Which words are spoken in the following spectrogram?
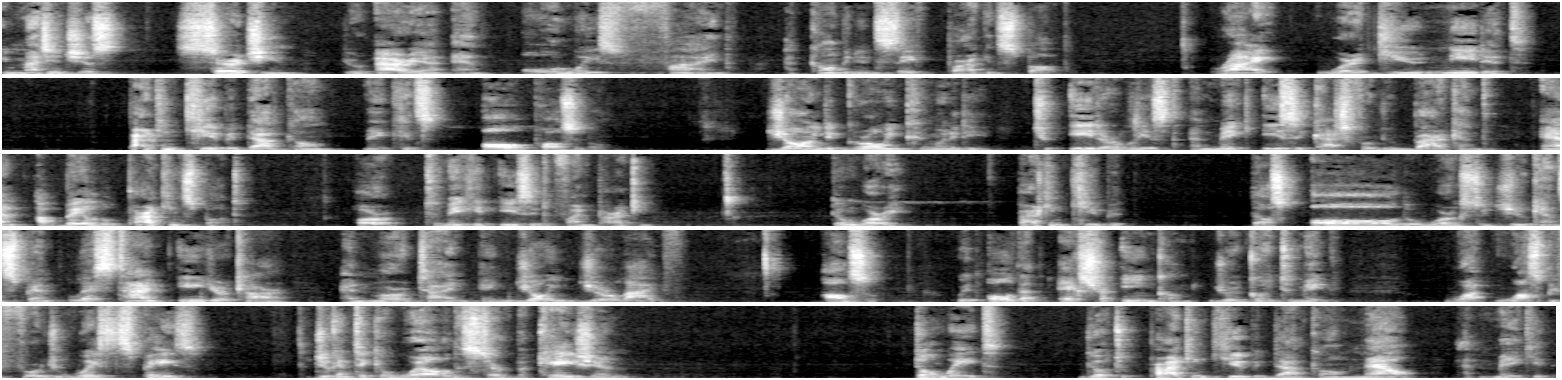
Imagine just searching your area and always find a convenient safe parking spot right where you need it. ParkingCupid.com makes it all possible. Join the growing community to either list and make easy cash for your vacant and available parking spot or to make it easy to find parking. Don't worry, Parking Cupid does all the work so you can spend less time in your car and more time enjoying your life. Also, with all that extra income you're going to make what was before you waste space. You can take a well-deserved vacation. Don't wait. Go to parkingcupid.com now and make it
